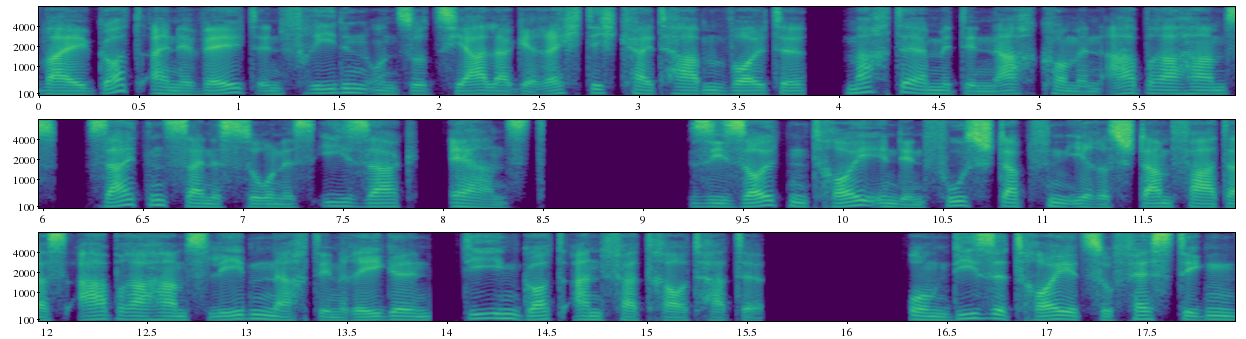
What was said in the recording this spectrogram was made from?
Weil Gott eine Welt in Frieden und sozialer Gerechtigkeit haben wollte, machte er mit den Nachkommen Abrahams, seitens seines Sohnes Isaac, ernst. Sie sollten treu in den Fußstapfen ihres Stammvaters Abrahams leben nach den Regeln, die ihn Gott anvertraut hatte. Um diese Treue zu festigen,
